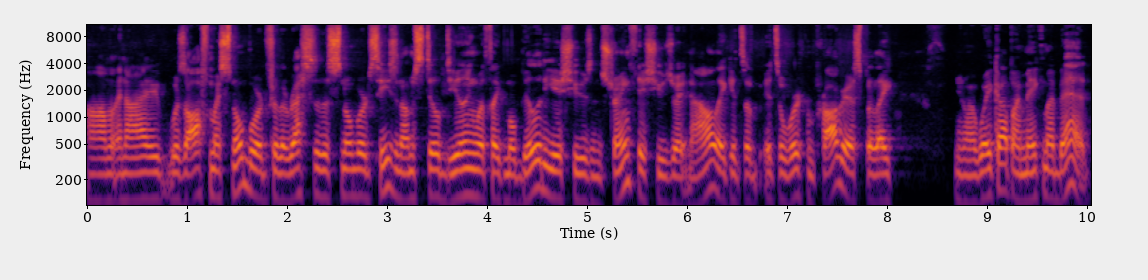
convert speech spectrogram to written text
um, and I was off my snowboard for the rest of the snowboard season. I'm still dealing with like mobility issues and strength issues right now. Like it's a it's a work in progress. But like, you know, I wake up, I make my bed.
